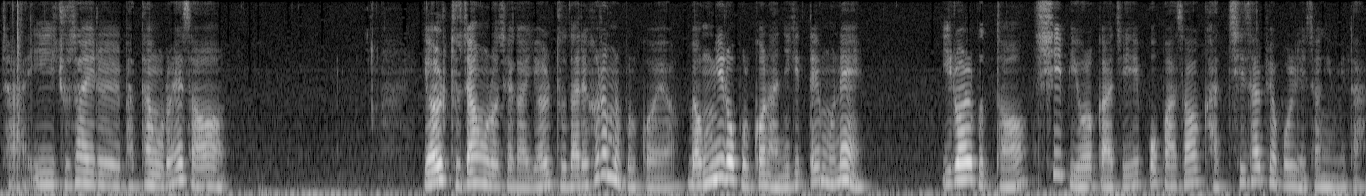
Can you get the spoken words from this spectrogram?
자, 이 주사위를 바탕으로 해서 12장으로 제가 12달의 흐름을 볼 거예요. 명리로 볼 건 아니기 때문에 1월부터 12월까지 뽑아서 같이 살펴볼 예정입니다.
